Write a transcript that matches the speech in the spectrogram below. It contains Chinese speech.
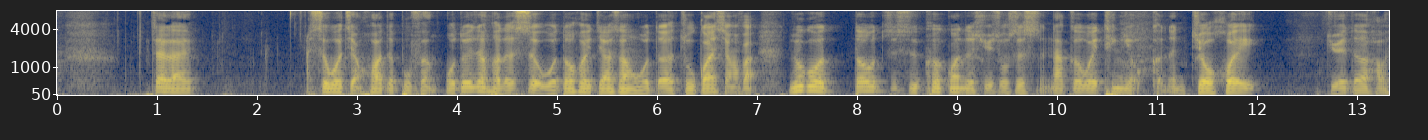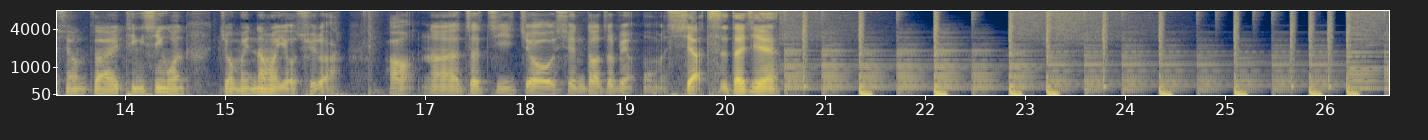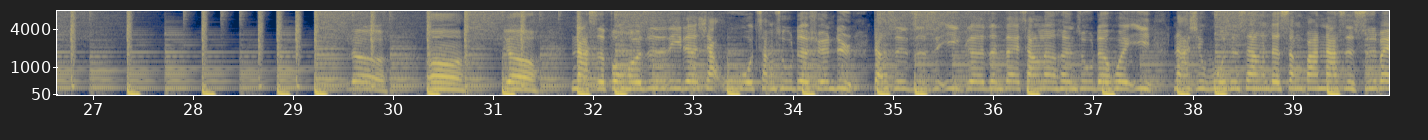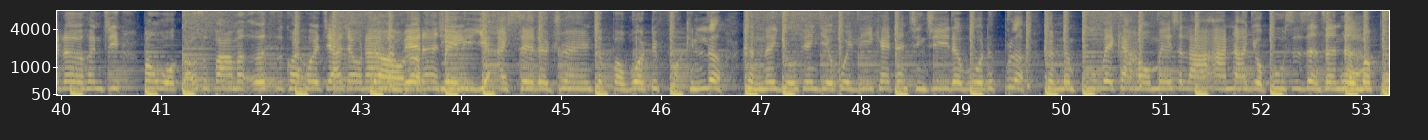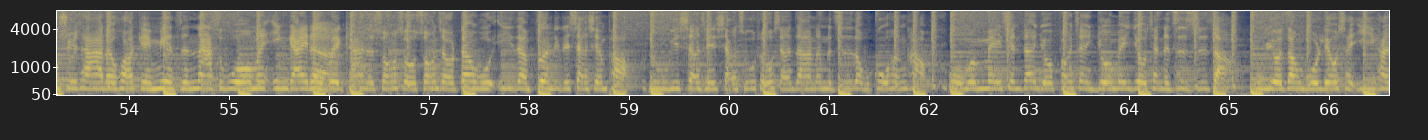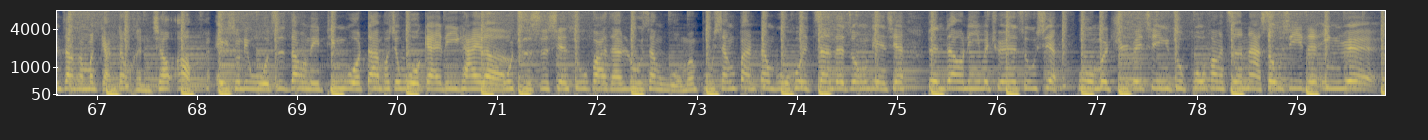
再来是我讲话的部分，我对任何的事我都会加上我的主观想法。如果都只是客观的叙述事实，那各位听友可能就会觉得好像在听新闻，就没那么有趣了。好，那这集就先到这边，我们下次再见。Yo. 那是风和日丽的下午，我唱出的旋律，当时只是一个人在唱，人哼出的回忆。那些我身上的伤疤，那是失败的痕迹。帮我告诉爸妈，儿子快回家，叫他们别担心。Maybe yeah, I said a dream about what they fucking love。可能有天也会离开，但请记得我的 blood。可能不被看好，没事啦啊，那又不是认真的。我们不学他的话，给面子，那是我们应该的。我被看着双手双脚，但我依然奋力的向前跑，努力向前想出头，想让他们知道我过很好。我们没钱，但有方向，有没有钱的自己找。不要让我留下遗憾，让他们感到很骄傲。哎，兄弟，我知道你听我，但抱歉，我该离开了。我只是先出发，在路上我们不相伴，但我会站在终点前，等到你们全出现。我们举杯庆祝，播放着那熟悉的音乐。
